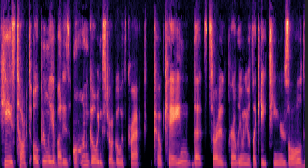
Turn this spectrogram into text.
He's talked openly about his ongoing struggle with crack cocaine that started apparently when he was like 18 years old.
